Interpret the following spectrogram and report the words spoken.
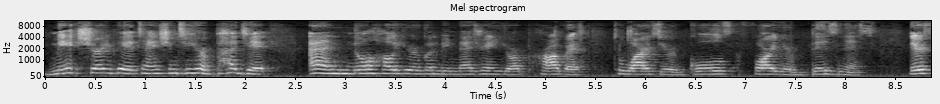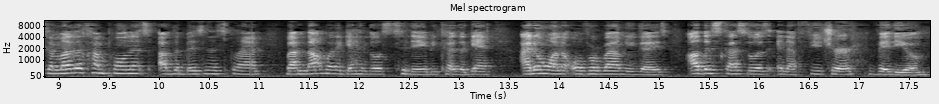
Make sure you pay attention to your budget and know how you're going to be measuring your progress towards your goals for your business. There's some other components of the business plan, but I'm not going to get into those today because again, I don't want to overwhelm you guys. I'll discuss those in a future video.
